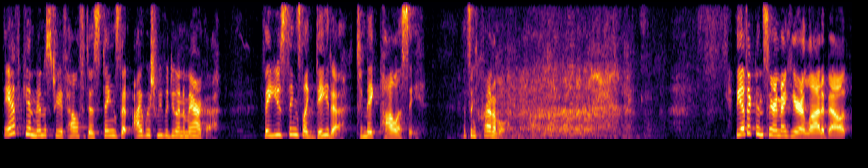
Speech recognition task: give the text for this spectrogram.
the Afghan Ministry of Health does things that I wish we would do in America. They use things like data to make policy. That's incredible. The other concern I hear a lot about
